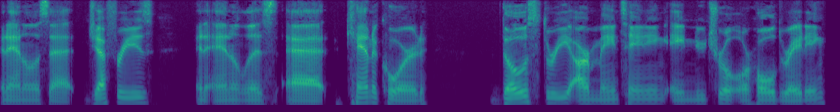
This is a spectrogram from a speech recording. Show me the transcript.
an analyst at Jefferies, an analyst at Canaccord, those three are maintaining a neutral or hold rating,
